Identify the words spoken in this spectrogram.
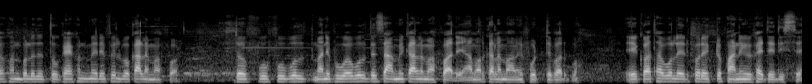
তখন বলে যে তোকে এখন মেরে ফেলব কালেমা পড় তো ফুফু বল মানে ফুফা বলতেছে, আমি কালেমা পারি, আমার কালেমা আমি পড়তে পারব। এই কথা বলে এরপর একটু পানিও খাইতে দিচ্ছে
